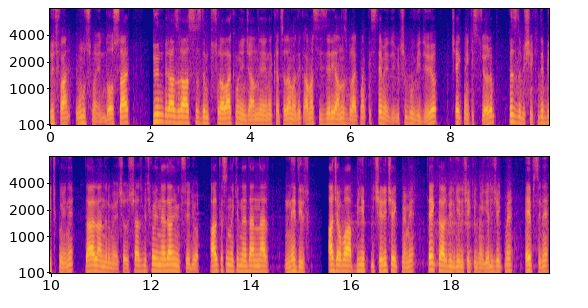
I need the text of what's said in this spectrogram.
lütfen unutmayın dostlar. Dün biraz rahatsızdım kusura bakmayın canlı yayına katılamadık ama sizleri yalnız bırakmak istemediğim için bu videoyu çekmek istiyorum. Hızlı bir şekilde Bitcoin'i değerlendirmeye çalışacağız. Bitcoin neden yükseliyor? Arkasındaki nedenler nedir? Acaba bir içeri çekme mi? Tekrar bir geri çekilme gelecek mi? Hepsini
